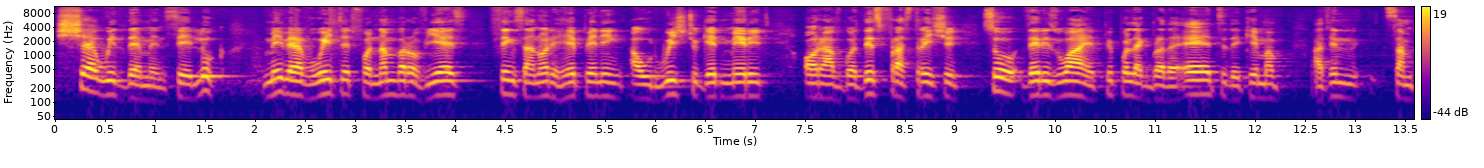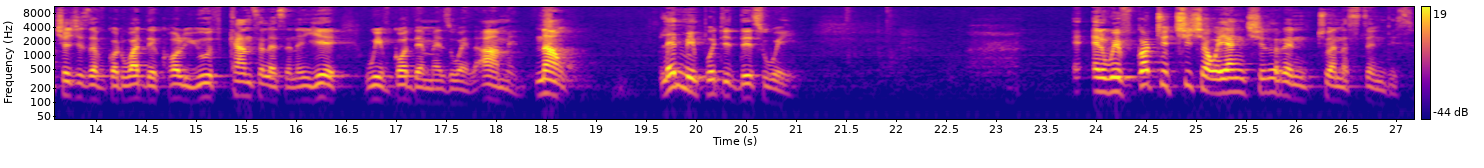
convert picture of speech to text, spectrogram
share with them and say, Look, maybe I've waited for a number of years, things are not happening, I would wish to get married, or I've got this frustration. So there is why people like Brother Ed, they came up, I think some churches have got what they call youth counselors, and here we've got them as well. Amen. Now, let me put it this way. And we've got to teach our young children to understand this.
